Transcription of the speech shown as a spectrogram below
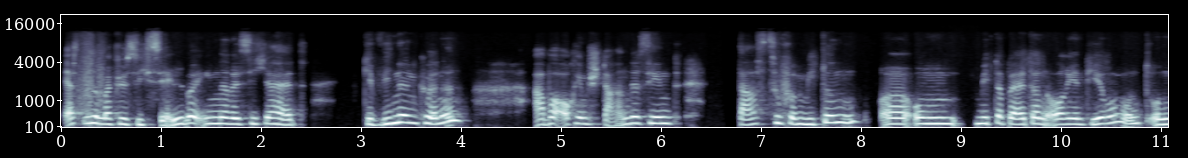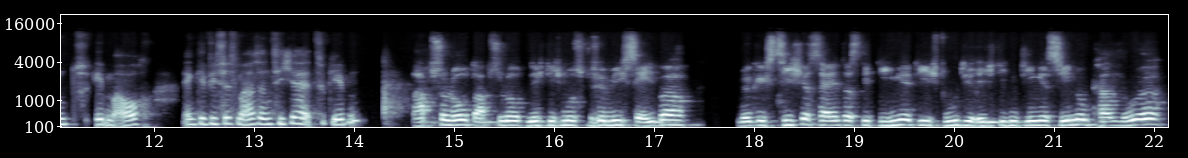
erstens einmal für sich selber innere Sicherheit gewinnen können, aber auch imstande sind, das zu vermitteln, äh, um Mitarbeitern Orientierung und, und eben auch ein gewisses Maß an Sicherheit zu geben? Absolut, absolut nicht. Ich muss für mich selber möglichst sicher sein, dass die Dinge, die ich tue, die richtigen Dinge sind und kann nur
